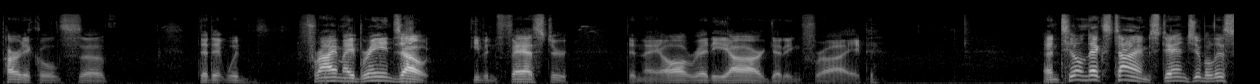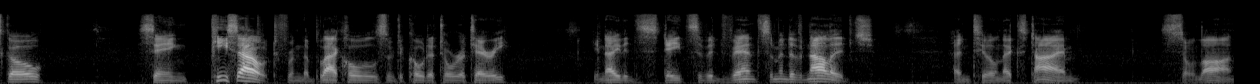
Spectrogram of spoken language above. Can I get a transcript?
particles uh, that it would fry my brains out even faster than they already are getting fried. Until next time, Stan Gibilisco saying peace out from the black holes of Dakota Territory, United States of Advancement of Knowledge. Until next time, so long.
